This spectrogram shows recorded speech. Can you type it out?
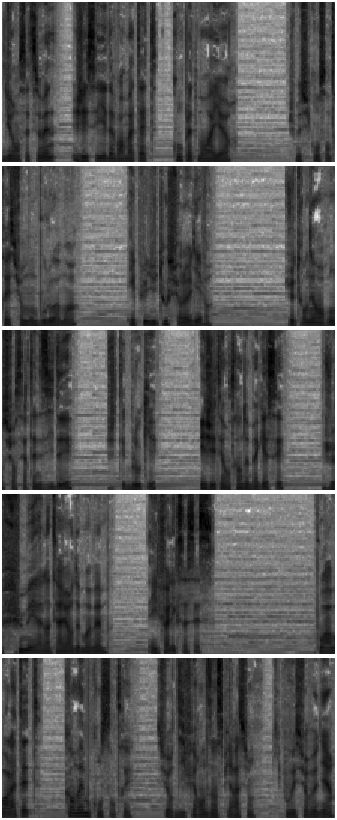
Durant cette semaine, j'ai essayé d'avoir ma tête complètement ailleurs. Je me suis concentré sur mon boulot à moi, et plus du tout sur le livre. Je tournais en rond sur certaines idées, j'étais bloqué, et j'étais en train de m'agacer. Je fumais à l'intérieur de moi-même, et il fallait que ça cesse. Pour avoir la tête quand même concentrée sur différentes inspirations qui pouvaient survenir,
